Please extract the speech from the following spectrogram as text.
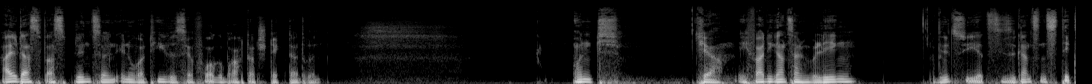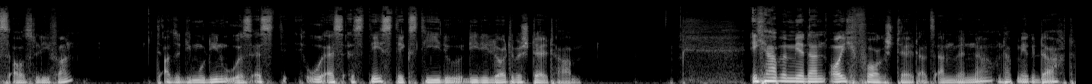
All das, was Blinzeln Innovatives hervorgebracht hat, steckt da drin. Und, tja, ich war die ganze Zeit überlegen, willst du jetzt diese ganzen Sticks ausliefern? Also die Molino USSD-Sticks, die, du, die die Leute bestellt haben. Ich habe mir dann euch vorgestellt als Anwender und habe mir gedacht,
